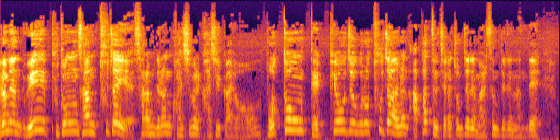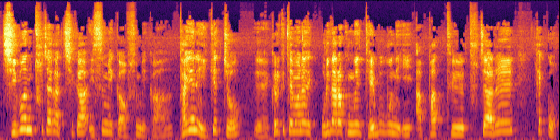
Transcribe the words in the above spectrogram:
그러면 왜 부동산 투자에 사람들은 관심을 가질까요? 보통 대표적으로 투자하는 아파트 제가 좀 전에 말씀드렸는데 집은 투자 가치가 있습니까 없습니까? 당연히 있겠죠. 예, 그렇기 때문에 우리나라 국민 대부분이 이 아파트 투자를 했고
